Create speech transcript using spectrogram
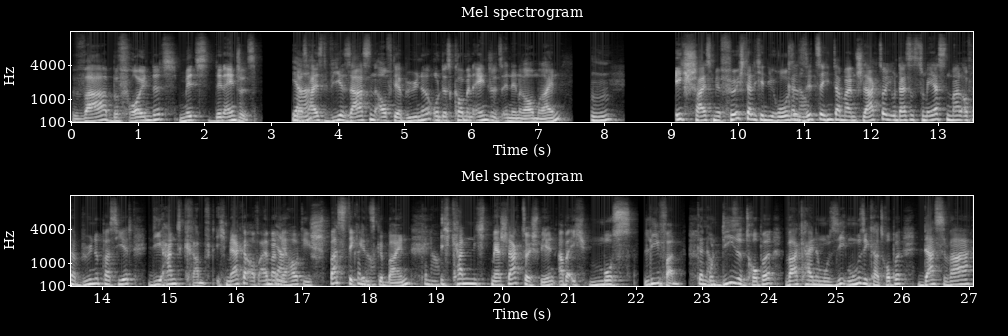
war befreundet mit den Angels. Ja. Das heißt, wir saßen auf der Bühne und es kommen Angels in den Raum rein. Mhm. Ich scheiß mir fürchterlich in die Hose, Genau. sitze hinter meinem Schlagzeug und da ist es zum ersten Mal auf einer Bühne passiert, die Hand krampft. Ich merke auf einmal, Ja. mir haut die Spastik Genau. ins Gebein. Genau. Ich kann nicht mehr Schlagzeug spielen, aber ich muss liefern. Genau. Und diese Truppe war keine Musi Musikertruppe, das war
